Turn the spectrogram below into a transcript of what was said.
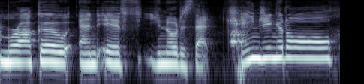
Morocco and if you notice that changing at all.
